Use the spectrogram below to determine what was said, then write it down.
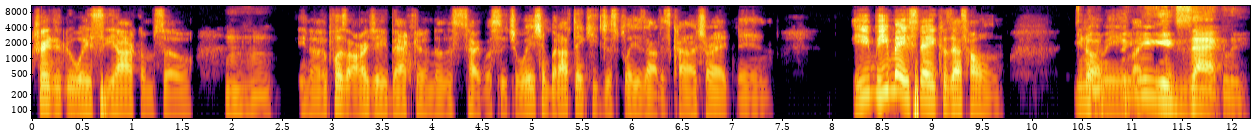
traded away Siakam. So, hmm you know, it puts RJ back into this type of situation. But I think he just plays out his contract and he he may stay because that's home. You know what I mean? Like exactly.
